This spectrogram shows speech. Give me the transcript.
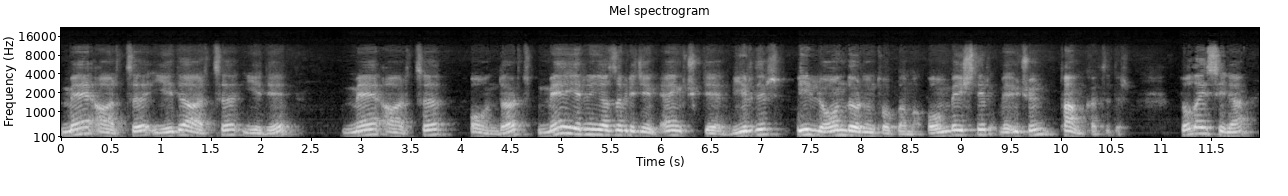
m artı 7 artı 7 m artı 14. m yerine yazabileceğim en küçük değer 1'dir. 1 ile 14'ün toplamı 15'tir ve 3'ün tam katıdır. Dolayısıyla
